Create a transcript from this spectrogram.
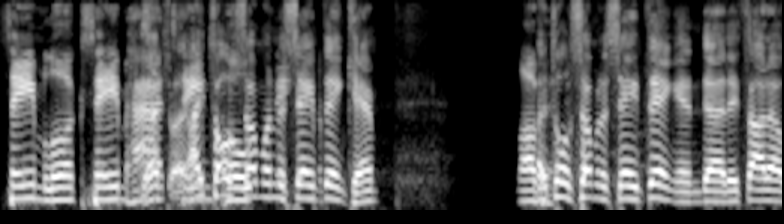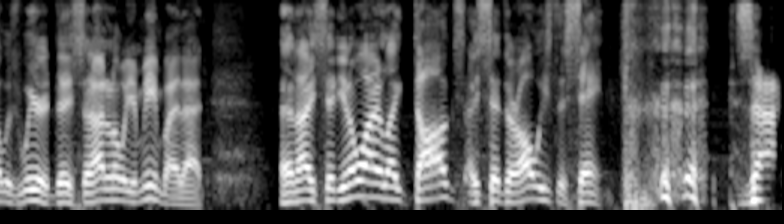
Same look, same hat. Same I told coat, someone the same thing, Cam. Love I it. told someone the same thing, and uh, they thought I was weird. They said, I don't know what you mean by that. And I said, you know why I like dogs? I said, they're always the same. Zach,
